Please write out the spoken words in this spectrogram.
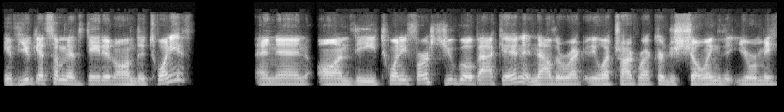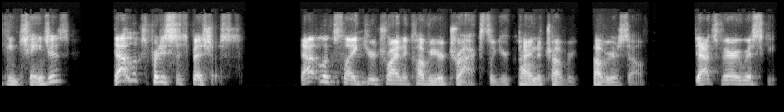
if you get something that's dated on the 20th, and then on the 21st, you go back in, and now the, rec- the electronic record is showing that you're making changes. That looks pretty suspicious. That looks like mm. you're trying to cover your tracks, like you're trying to cover, cover yourself. That's very risky,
